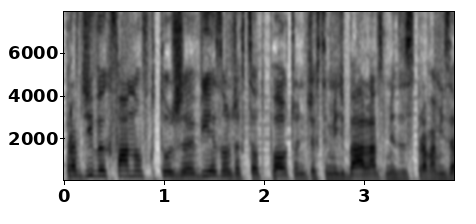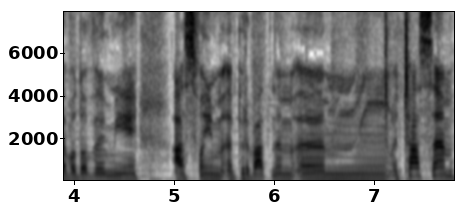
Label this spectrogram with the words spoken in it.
prawdziwych fanów, którzy wiedzą, że chce odpocząć, że chce mieć balans między sprawami zawodowymi, a swoim e, prywatnym em, czasem,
